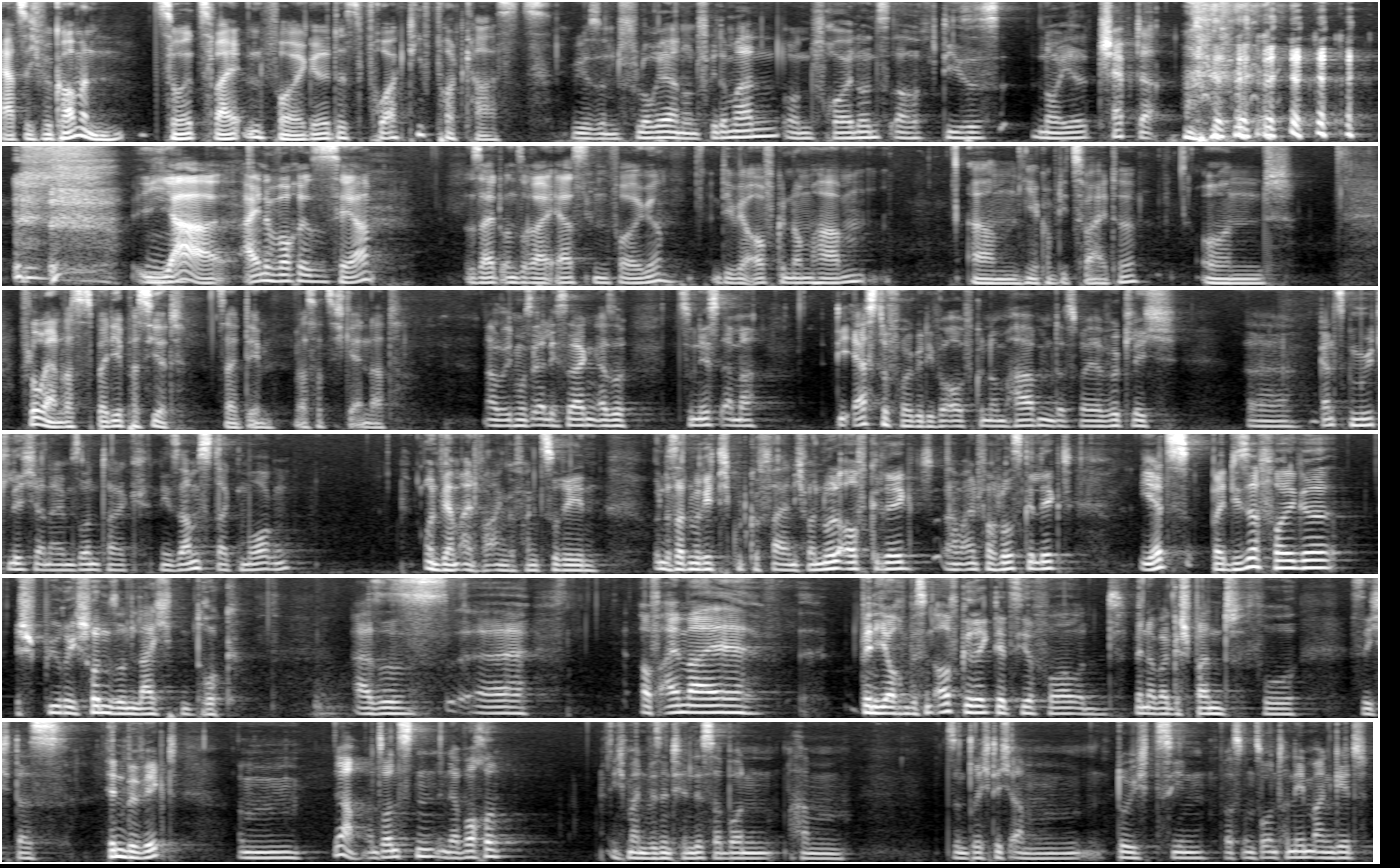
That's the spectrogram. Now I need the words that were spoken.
Herzlich willkommen zur zweiten Folge des Proaktiv-Podcasts. Wir sind Florian und Friedemann und freuen uns auf dieses neue Chapter. ja, eine Woche ist es her, seit unserer ersten Folge, die wir aufgenommen haben. Ähm, hier kommt die zweite. Und Florian, was ist bei dir passiert seitdem? Was hat sich geändert? Also ich muss ehrlich sagen, also zunächst einmal die erste Folge, die wir aufgenommen haben, das war ja wirklich äh, ganz gemütlich an einem Sonntag, nee, Samstagmorgen. Und wir haben einfach angefangen zu reden. Und das hat mir richtig gut gefallen. Ich war null aufgeregt, haben einfach losgelegt. Jetzt bei dieser Folge spüre ich schon so einen leichten Druck. Also es, äh, auf einmal bin ich auch ein bisschen aufgeregt jetzt hier vor und bin aber gespannt, wo sich das hinbewegt. Ähm, ja, ansonsten in der Woche, ich meine, wir sind hier in Lissabon, haben sind richtig am Durchziehen, was unser Unternehmen angeht,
